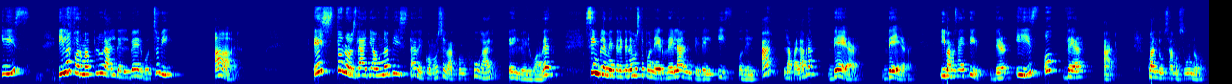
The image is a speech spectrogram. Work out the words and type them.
is y la forma plural del verbo to be are. Esto nos da ya una pista de cómo se va a conjugar el verbo haber. Simplemente le tenemos que poner delante del is o del are la palabra there, there. Y vamos a decir there is o there are. Cuando usamos uno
